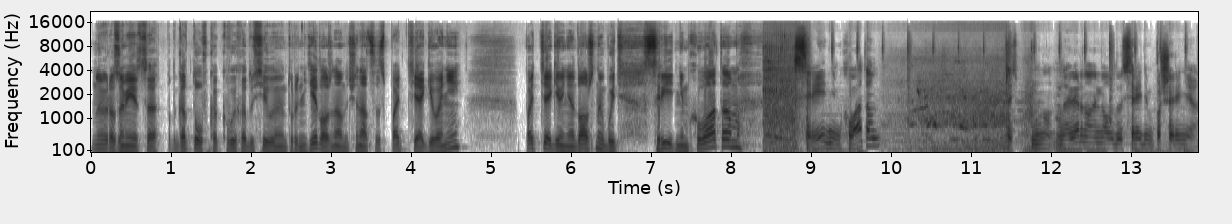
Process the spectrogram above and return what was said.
Ну и, разумеется, подготовка к выходу силы на турнике должна начинаться с подтягиваний. Подтягивания должны быть средним хватом. Средним хватом? То есть, ну, наверное, он имел в виду среднем по ширине.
